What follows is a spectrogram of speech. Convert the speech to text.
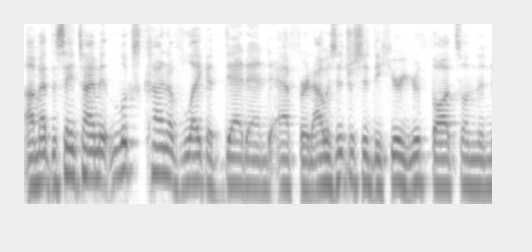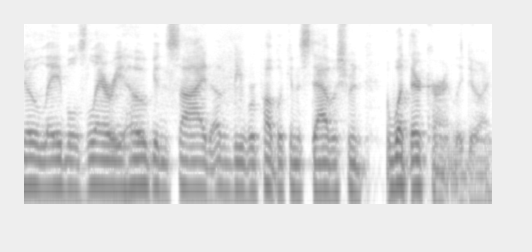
Um, at the same time, it looks kind of like a dead end effort. I was interested to hear your thoughts on the no labels Larry Hogan side of the Republican establishment and what they're currently doing.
